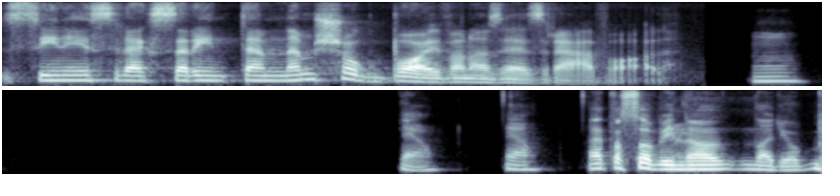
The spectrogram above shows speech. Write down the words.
színészileg szerintem nem sok baj van az Ezrával. Hm. Ja, ja. Hát a Szabinnal nagyobb.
